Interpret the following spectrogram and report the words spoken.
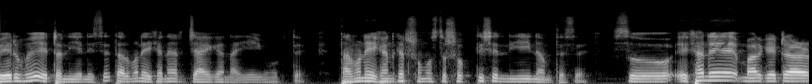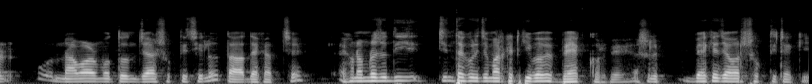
বের হয়ে এটা নিয়ে নিছে। তার মানে এখানে আর জায়গা নাই এই মুহূর্তে। তার মানে এখানকার সমস্ত শক্তি সে নিয়েই নামতেছে। সো এখানে মার্কেট আর নামার মতন যা শক্তি ছিল তা দেখাচ্ছে। এখন আমরা যদি চিন্তা করি যে মার্কেট কীভাবে ব্যাক করবে, আসলে ব্যাকে যাওয়ার শক্তিটা কি?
